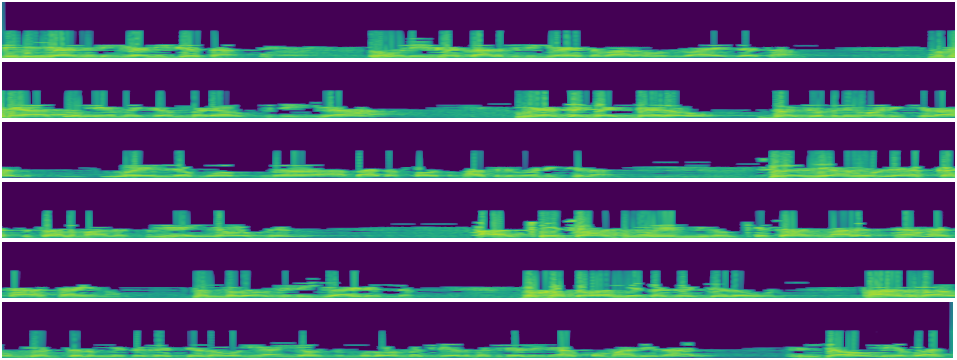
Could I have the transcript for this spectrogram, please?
ግድያ ግድያን ይገታል። አሁን ይገታል ግድያ የተባለ ሁሉ አይገታም። ምክንያቱም የመጀመሪያው ግድያ የተገደለው በግፍ ሊሆን ይችላል ወይም ደግሞ ባጠፋው ጥፋት ሊሆን ይችላል። ስለዚህ ያን ያካትታል ማለት ነው። ይሄኛው ግን ቂሳስ ነው የሚለው። ቂሳስ ማለት ተመሳሳይ ነው። ዝም ብሎ ግድያ አይደለም። በኸጦም የተገደለውን በአግባቡም በእንትንም የተገደለውን ያኛው ዝም ብሎ መግደል መግደልን ያቆማል ይላል። እንዳውም የባሰ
